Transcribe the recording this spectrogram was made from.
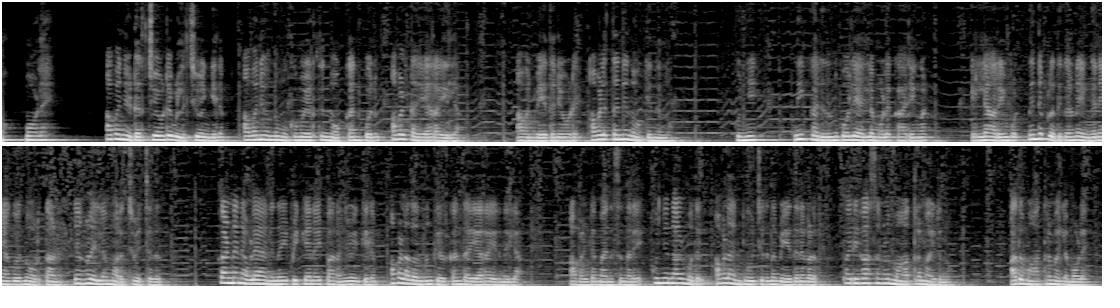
മോളെ. അവൻ ഇടർച്ചയോടെ വിളിച്ചുവെങ്കിലും അവനെ ഒന്ന് മുഖമുയർത്തി നോക്കാൻ പോലും അവൾ തയ്യാറായില്ല. അവൻ വേദനയോടെ അവളെ തന്നെ നോക്കി നിന്നു. കുഞ്ഞി നീ കരുതുന്ന പോലെയല്ല മോളെ കാര്യങ്ങൾ. എല്ലാം അറിയുമ്പോൾ നിന്റെ പ്രതികരണം എങ്ങനെയാകുമെന്ന് ഓർത്താണ് ഞങ്ങളെല്ലാം മറച്ചു വെച്ചത്. കണ്ണൻ അവളെ അനുനയിപ്പിക്കാനായി പറഞ്ഞുവെങ്കിലും അവൾ അതൊന്നും കേൾക്കാൻ തയ്യാറായിരുന്നില്ല. അവളുടെ മനസ്സ് നിറയെ കുഞ്ഞുനാൾ മുതൽ അവൾ അനുഭവിച്ചിരുന്ന വേദനകളും പരിഹാസങ്ങളും മാത്രമായിരുന്നു. അതുമാത്രമല്ല മോളെ.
